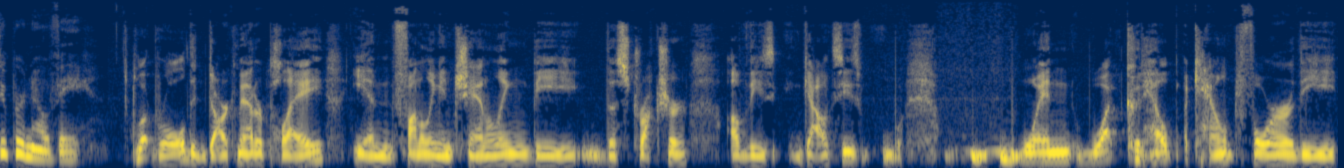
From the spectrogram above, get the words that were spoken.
supernovae. What role did dark matter play in funneling and channeling the the structure of these galaxies? When what could help account for the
